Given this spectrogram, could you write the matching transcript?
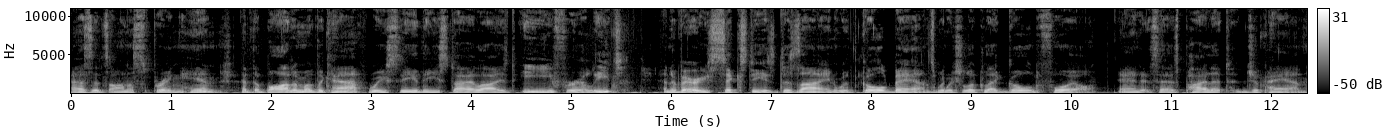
as it's on a spring hinge. At the bottom of the cap we see the stylized E for Elite and a very 60s design with gold bands which look like gold foil and it says Pilot Japan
